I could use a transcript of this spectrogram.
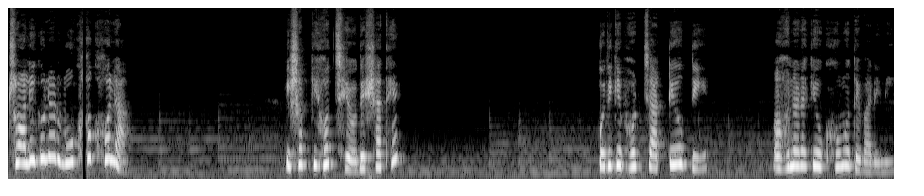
ট্রলিগুলোর মুখও খোলা। এসব কি হচ্ছে ওদের সাথে? ওদিকে ভোর চারটে অবধি অহনারা কেউ ঘুমোতে পারেনি।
